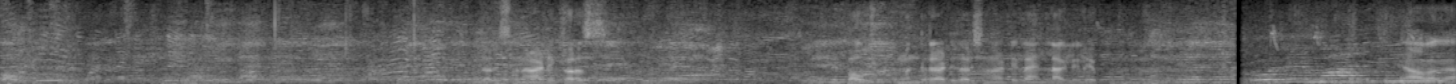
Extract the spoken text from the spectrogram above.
पाहू दर्शनासाठी खरंच हे पाहू शकतो. मंदिरासाठी दर्शनासाठी लाईन लागलेली आहे. या बघा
